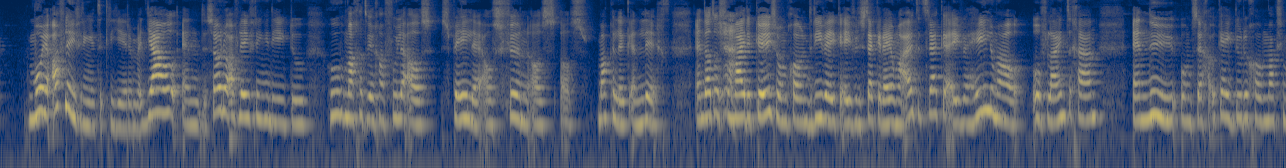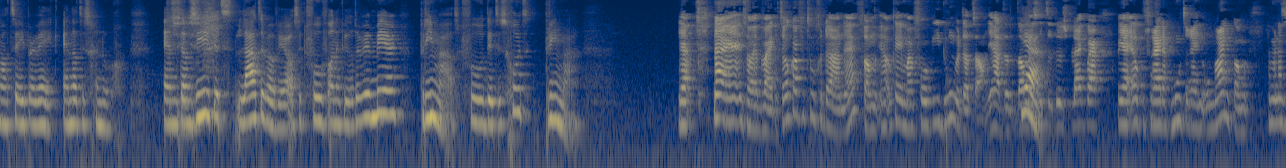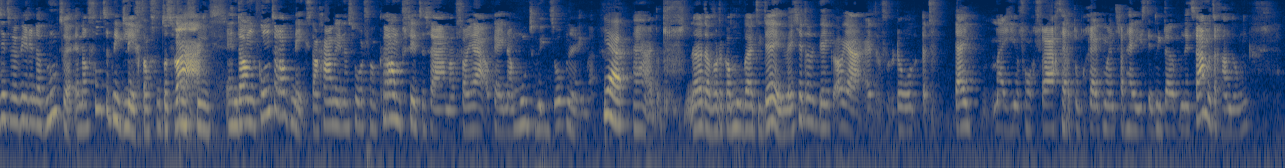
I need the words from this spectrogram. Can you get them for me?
mooie afleveringen te creëren met jou en de solo-afleveringen die ik doe. Hoe mag het weer gaan voelen als spelen, als fun, als, als makkelijk en licht? En dat was ja. voor mij de keuze om gewoon drie weken even de stekker er helemaal uit te trekken, even helemaal offline te gaan. En nu om te zeggen, oké, okay, ik doe er gewoon maximaal twee per week. En dat is genoeg. En Precies. dan zie ik het later wel weer. Als ik voel van, ik wil er weer meer, prima. Als ik voel, dit is goed, prima. Ja, nou en zo hebben wij dat ook af en toe gedaan. Hè? Van, ja, oké, okay, maar voor wie doen we dat dan? Ja, dat, dan ja. is het dus blijkbaar... Ja, elke vrijdag moet er een online komen. Maar dan zitten we weer in dat moeten. En dan voelt het niet licht, dan voelt het zwaar. Precies. En dan komt er ook niks. Dan gaan we in een soort van kramp zitten samen. Van ja, oké, okay, nou moeten we iets opnemen. Ja. Ja, pff, nou, dan word ik al moe bij het idee. Weet je, dat ik denk, oh ja, het, bedoel, het, jij mij hiervoor gevraagd hebt op een gegeven moment van... hé, hey, is dit niet leuk om dit samen te gaan doen?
